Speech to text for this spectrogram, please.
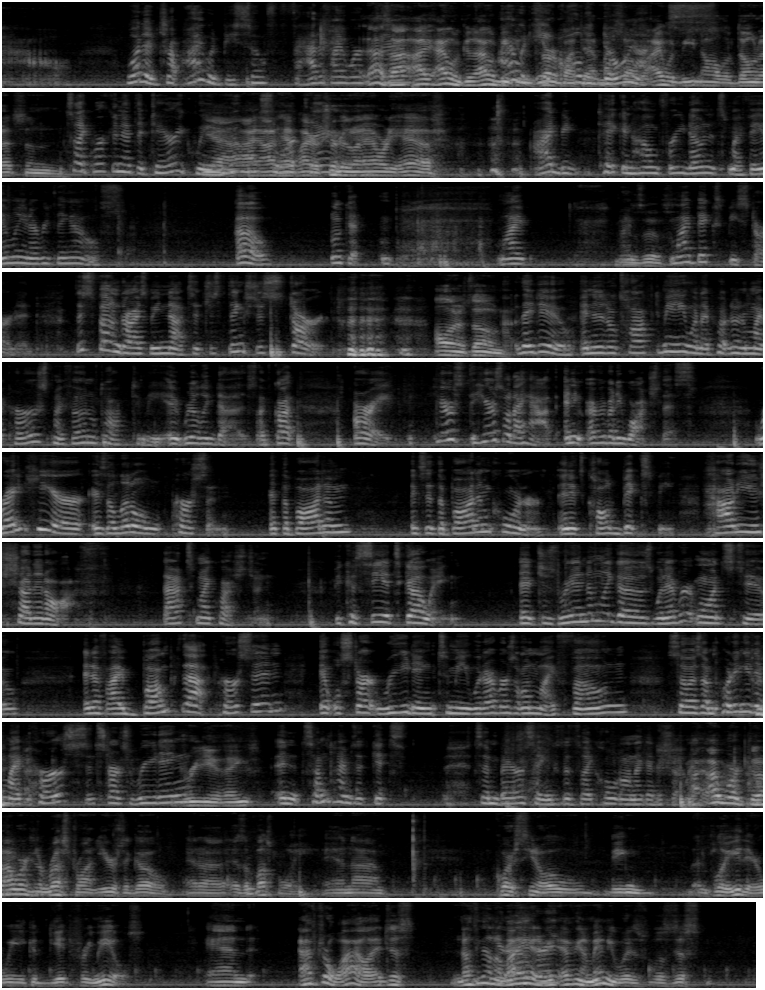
what a job! I would be so fat if I worked That's there. I, I would I would be I would eat concerned all about the that myself. I would be eating all the donuts and it's like working at the Dairy Queen. yeah, I, I'd have higher there? sugar than I already have. I'd be taking home free donuts to my family and everything else. Oh, look at my What is this? my Bixby started. This phone drives me nuts. It just things just start. all on its own. Uh, they do, and it'll talk to me when I put it in my purse. My phone will talk to me. It really does. I've got. All right, here's here's what I have. Any everybody watch this. Right here is a little person at the bottom. It's at the bottom corner, and it's called Bixby. How do you shut it off? That's my question. Because see, it's going. It just randomly goes whenever it wants to. And if I bump that person, it will start reading to me whatever's on my phone. So as I'm putting it in my purse, it starts reading. Reading things. And sometimes it gets, it's embarrassing because it's like, hold on, I got to shut my I, I worked at I worked at a restaurant years ago at a, as a busboy, and um, of course, you know, being an employee there, we could get free meals, and after a while, I just nothing on You're my head, over every, it? everything on the menu was was just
